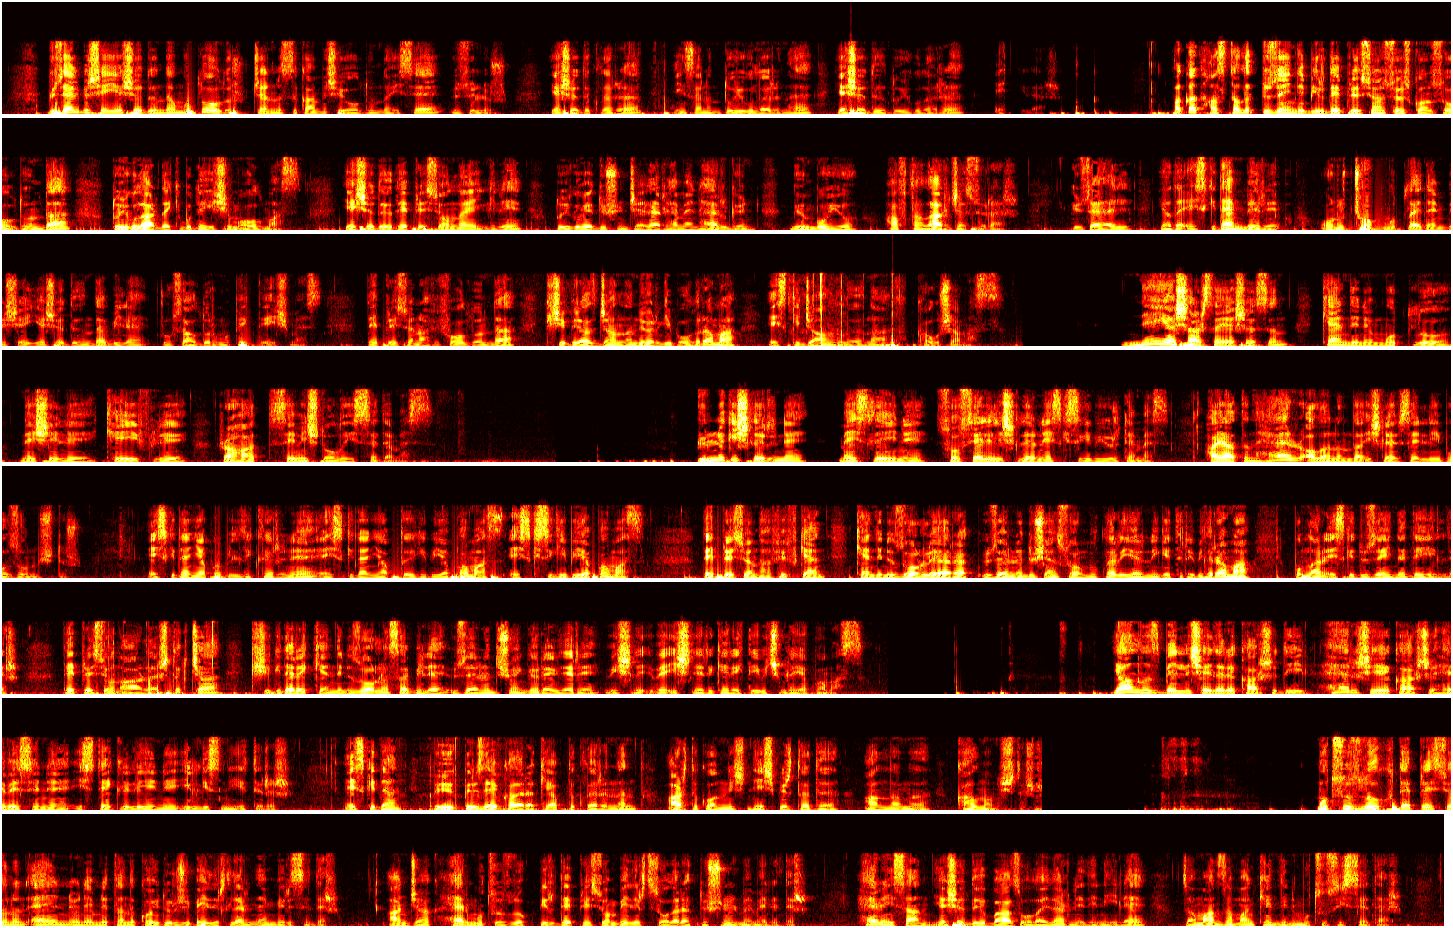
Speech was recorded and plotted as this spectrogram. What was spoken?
Güzel bir şey yaşadığında mutlu olur. Canını sıkan bir şey olduğunda ise üzülür. Yaşadıkları insanın duygularını, yaşadığı duyguları etkiler. Fakat hastalık düzeyinde bir depresyon söz konusu olduğunda duygulardaki bu değişim olmaz. Yaşadığı depresyonla ilgili duygu ve düşünceler hemen her gün, gün boyu, haftalarca sürer. Güzel ya da eskiden beri onu çok mutlu eden bir şey yaşadığında bile ruhsal durumu pek değişmez. Depresyon hafif olduğunda kişi biraz canlanıyor gibi olur ama eski canlılığına kavuşamaz. Ne yaşarsa yaşasın kendini mutlu, neşeli, keyifli, rahat, sevinç dolu hissedemez. Günlük işlerini, mesleğini, sosyal ilişkilerini eskisi gibi yürütemez. Hayatın her alanında işlevselliği bozulmuştur. Eskiden yapabildiklerini eskiden yaptığı gibi yapamaz, eskisi gibi yapamaz. Depresyon hafifken kendini zorlayarak üzerine düşen sorumlulukları yerine getirebilir ama bunlar eski düzeyinde değildir. Depresyon ağırlaştıkça kişi giderek kendini zorlasa bile üzerine düşen görevleri ve işleri gerektiği biçimde yapamaz. Yalnız belli şeylere karşı değil, her şeye karşı hevesini, istekliliğini, ilgisini yitirir. Eskiden büyük bir zevk alarak yaptıklarının artık onun için hiçbir tadı, anlamı kalmamıştır. Mutsuzluk, depresyonun en önemli tanı koydurucu belirtilerinden birisidir. Ancak her mutsuzluk bir depresyon belirtisi olarak düşünülmemelidir. Her insan yaşadığı bazı olaylar nedeniyle zaman zaman kendini mutsuz hisseder.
